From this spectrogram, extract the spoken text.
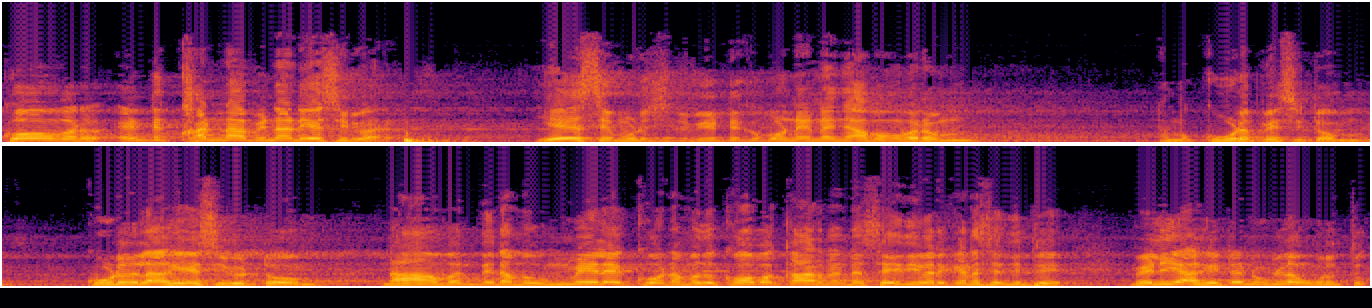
கோபம் வரும். என்று கண்ணா பின்னாடி ஏசிடுவாரு. ஏசி முடிச்சுட்டு வீட்டுக்கு போன என்ன ஞாபகம் வரும்? நம்ம கூட பேசிட்டோம். கூடுதலாக ஏசி விட்டோம். நான் வந்து நம்ம உண்மையிலே கோ நமது கோபக்காரன் என்ற செய்தி வரைக்கும் என்ன செஞ்சுட்டு வெளியாகிட்டேன்னு உள்ளம் உறுத்தும்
